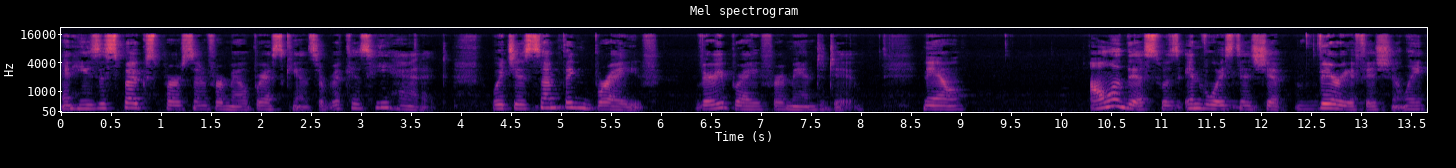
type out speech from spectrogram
and he's a spokesperson for male breast cancer because he had it, which is something brave, very brave for a man to do. Now, all of this was invoiced and shipped very efficiently.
